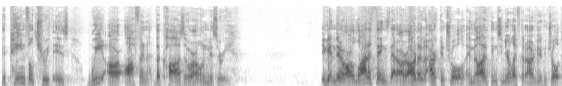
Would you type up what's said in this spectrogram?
the painful truth is we are often the cause of our own misery. Again, there are a lot of things that are out of our control, and a lot of things in your life that are out of your control.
